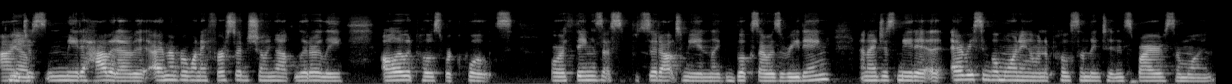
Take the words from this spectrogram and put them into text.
I Yeah. just made a habit out of it. I remember when I first started showing up, literally all I would post were quotes or things that stood out to me in like books I was reading. And I just made it uh, every single morning. I'm going to post something to inspire someone.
